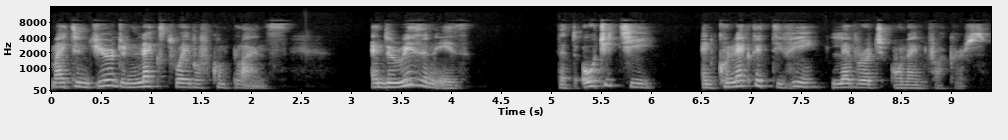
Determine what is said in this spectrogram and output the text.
might endure the next wave of compliance. And the reason is that OTT and connected TV leverage online trackers.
